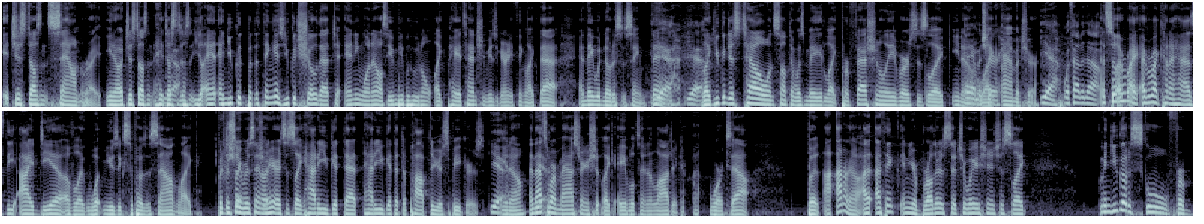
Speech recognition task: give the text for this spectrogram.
it just doesn't sound right. You know, it just doesn't. It just Yeah. doesn't. And, and you could, but the thing is, you could show that to anyone else, even people who don't like pay attention to music or anything like that, and they would notice the same thing. Yeah, yeah. Like you can just tell when something was made like professionally versus like you know Amateur. like amateur. yeah, without a doubt. And so everybody everybody kind of has the idea of like what music's supposed to sound like. But For just like we are saying on here, it's just like how do you get that how do you get that to pop through your speakers? Yeah, You know? And that's yeah. where mastering shit like Ableton and Logic uh, works out. But I, I don't know. I, I think in your brother's situation it's just like I mean, you go to school for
